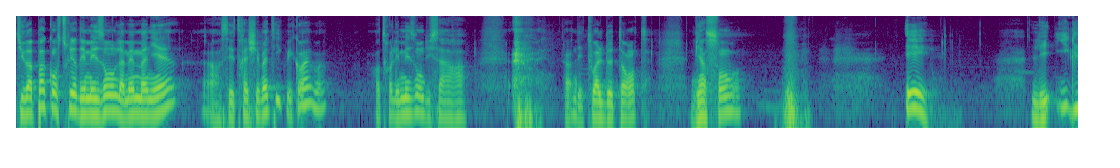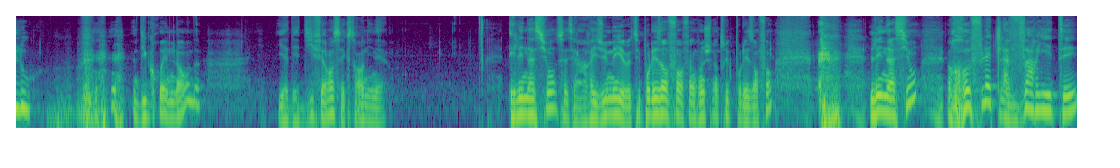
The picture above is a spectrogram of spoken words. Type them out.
Tu vas pas construire des maisons de la même manière. Alors c'est très schématique, mais quand même. Hein. entre les maisons du Sahara, hein, des toiles de tente bien sombres, et les igloos du Groenland, il y a des différences extraordinaires. Et les nations, ça c'est un résumé, euh, c'est pour les enfants, enfin moi je fais un truc pour les enfants, les nations reflètent la variété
